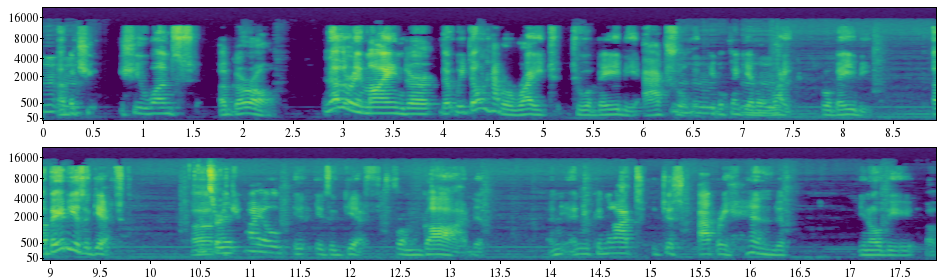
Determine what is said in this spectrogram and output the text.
uh, but she, she wants a girl. Another reminder that we don't have a right to a baby, actually. Mm-hmm. People think you have mm-hmm. a right to a baby. A baby is a gift. That's uh, right. A child is a gift from God and and you cannot just apprehend, you know, the uh,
